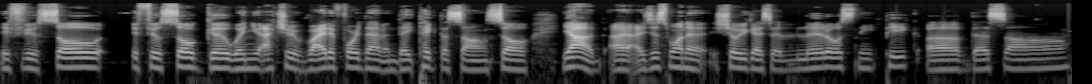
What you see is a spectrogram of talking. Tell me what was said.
if you're so it feels so good when you actually write it for them and they take the song. So yeah i, I just want to show you guys a little sneak peek of the song.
